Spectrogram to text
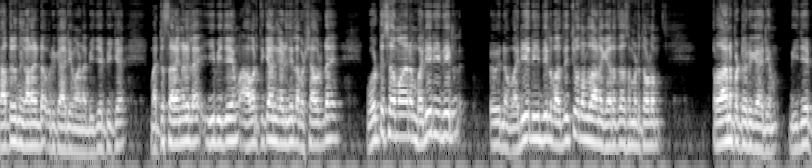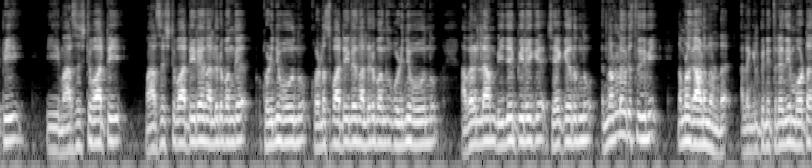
കാത്തിരുന്ന് കാണേണ്ട ഒരു കാര്യമാണ്. ബി ജെ പിക്ക് മറ്റു സ്ഥലങ്ങളിൽ ഈ വിജയം ആവർത്തിക്കാൻ കഴിഞ്ഞില്ല. പക്ഷെ അവരുടെ വോട്ട് ശതമാനം വലിയ രീതിയിൽ പിന്നെ വലിയ രീതിയിൽ വർദ്ധിച്ചു എന്നുള്ളതാണ് കേരളത്തെ സംബന്ധിച്ചിടത്തോളം പ്രധാനപ്പെട്ട ഒരു കാര്യം. ബി ജെ പി ഈ മാർക്സിസ്റ്റ് പാർട്ടി മാർക്സിസ്റ്റ് പാർട്ടിയിലെ നല്ലൊരു പങ്ക് കൊഴിഞ്ഞു പോകുന്നു. കോൺഗ്രസ് പാർട്ടിയിലെ നല്ലൊരു പങ്ക് കൊഴിഞ്ഞു പോകുന്നു. അവരെല്ലാം ബി ജെ പിയിലേക്ക് ചേക്കേറുന്നു എന്നുള്ള ഒരു സ്ഥിതി നമ്മൾ കാണുന്നുണ്ട്. അല്ലെങ്കിൽ പിന്നെ ഇത്രയധികം വോട്ട്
